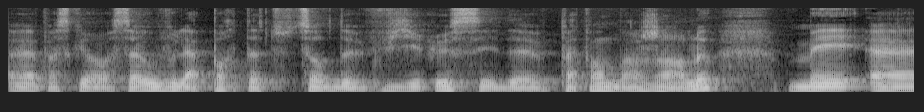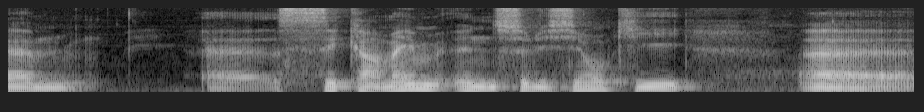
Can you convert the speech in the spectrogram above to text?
euh, parce que ça ouvre la porte à toutes sortes de virus et de patentes dans ce genre-là. Mais c'est quand même une solution qui. je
